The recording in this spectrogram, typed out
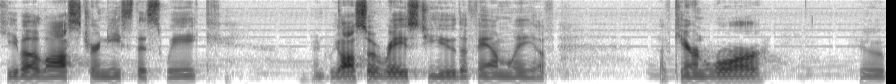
Kiba lost her niece this week. And we also raise to you the family of, of Karen Rohr, who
